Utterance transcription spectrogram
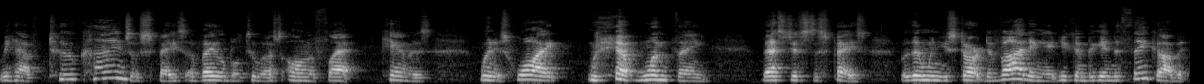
we have two kinds of space available to us on a flat canvas. When it's white, we have one thing. That's just the space. But then when you start dividing it, you can begin to think of it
